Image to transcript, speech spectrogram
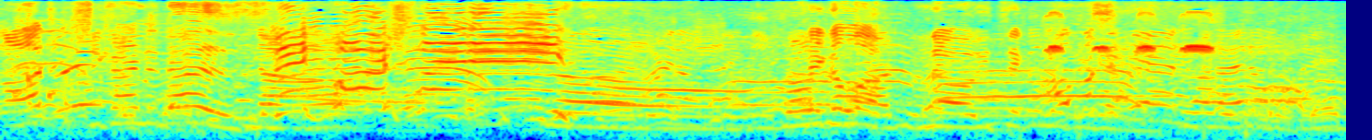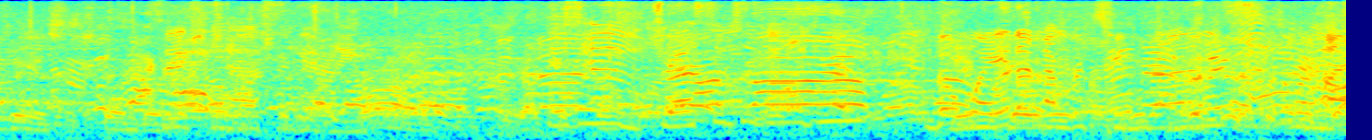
Audrey? She kind of does. one. Big push, ladies! Take a look. No, you take a oh, look Look again. again, but I don't think. Take a look again. Is he dressed as a The way that number two runs for my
